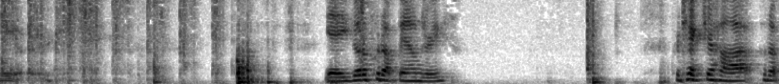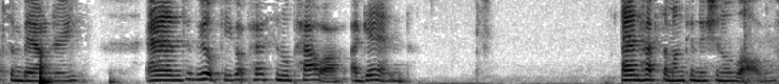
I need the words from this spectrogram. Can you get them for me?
Leo. Yeah, you got to put up boundaries. Protect your heart, put up some boundaries. And look, you got personal power again. And have some unconditional love.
